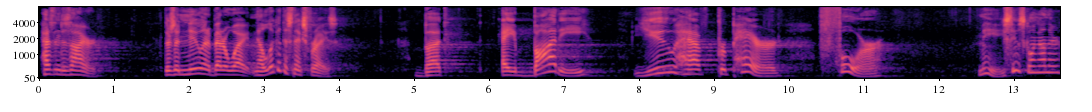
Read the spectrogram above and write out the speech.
hasn't desired. There's a new and a better way. Now, look at this next phrase. But a body you have prepared for me. You see what's going on there?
